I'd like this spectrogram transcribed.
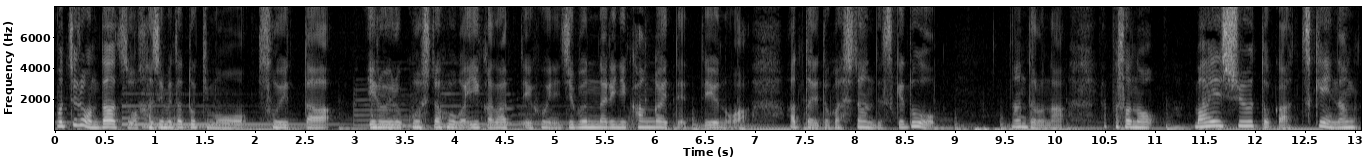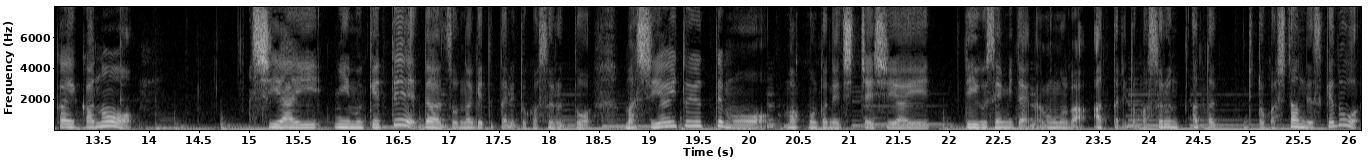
うもちろんダーツを始めた時もそういったいろいろこうした方がいいかなっていうふうに自分なりに考えてっていうのはあったりとかしたんですけどなんだろうな。やっぱその毎週とか月に何回かの試合に向けてダーツを投げてたりとかすると、まあ、試合といっても、まあ、本当ねちっちゃい試合リーグ戦みたいなものがあったりとかするあったりとかしたんですけど、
